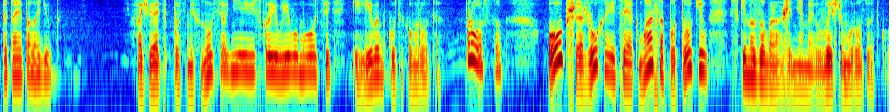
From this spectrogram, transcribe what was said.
питає Паладюк. Фахівець посміхнувся однією іскрою в лівому оці і лівим кутиком рота. Просто обшир рухається, як маса потоків з кінозображеннями в вищому розвитку.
